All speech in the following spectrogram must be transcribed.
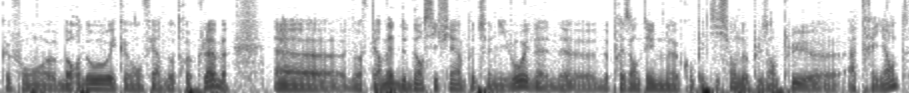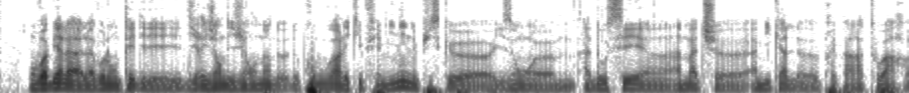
que font Bordeaux et que vont faire d'autres clubs doivent permettre de densifier un peu de ce niveau et de présenter une compétition de plus en plus attrayante on voit bien la, volonté des dirigeants des Girondins de, promouvoir l'équipe féminine, puisqu'ils euh, ont euh, adossé un, match euh, amical préparatoire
